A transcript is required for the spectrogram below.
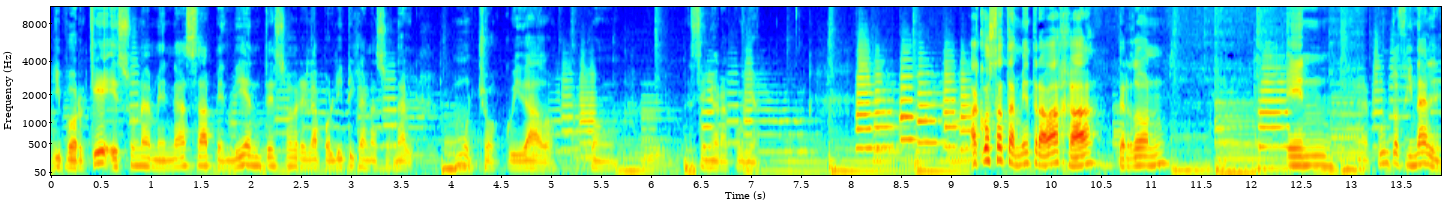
y por qué es una amenaza pendiente sobre la política nacional. Mucho cuidado con señora Acuña. Acosta también trabaja, perdón, en eh, Punto Final,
